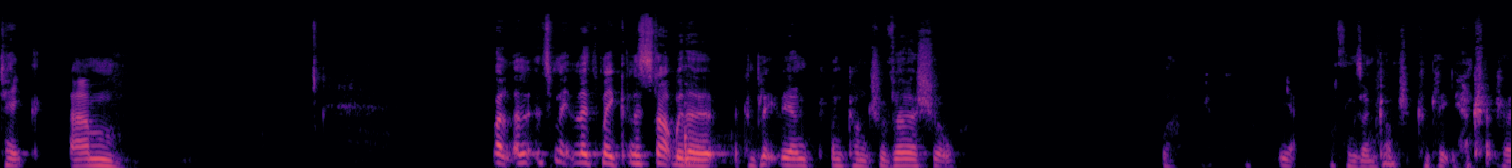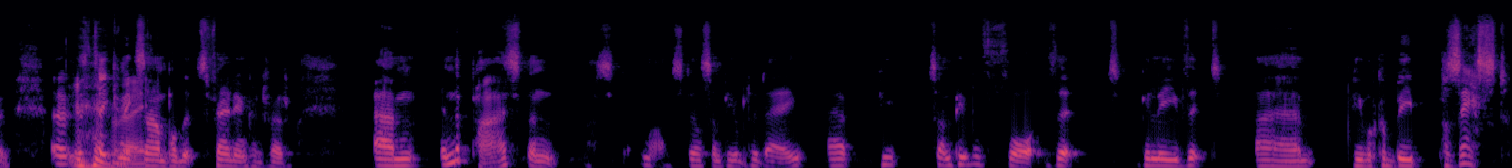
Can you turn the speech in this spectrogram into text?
take um, well, let's make let's make let's start with a, a completely un- uncontroversial nothing's uncon- completely uncontroversial. Uh, let's take an right. example that's fairly uncontroversial. Um, in the past, and well, still some people today, uh, pe- some people thought that, believe that um, people could be possessed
